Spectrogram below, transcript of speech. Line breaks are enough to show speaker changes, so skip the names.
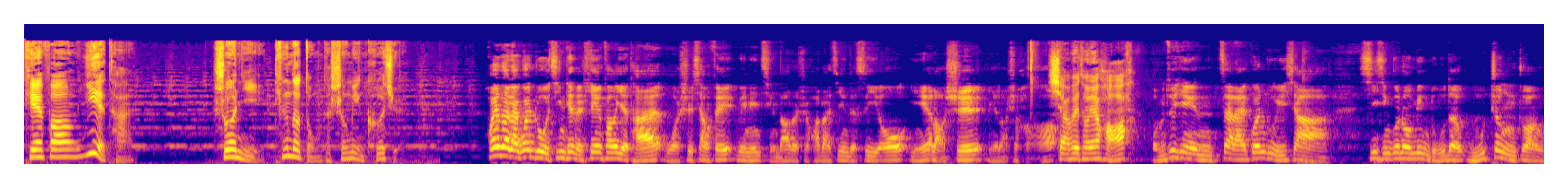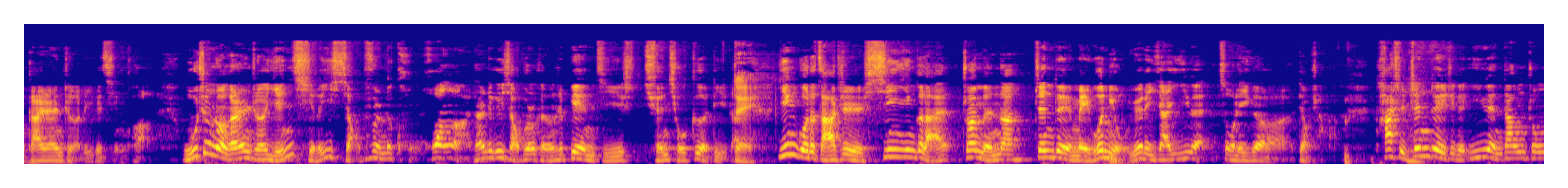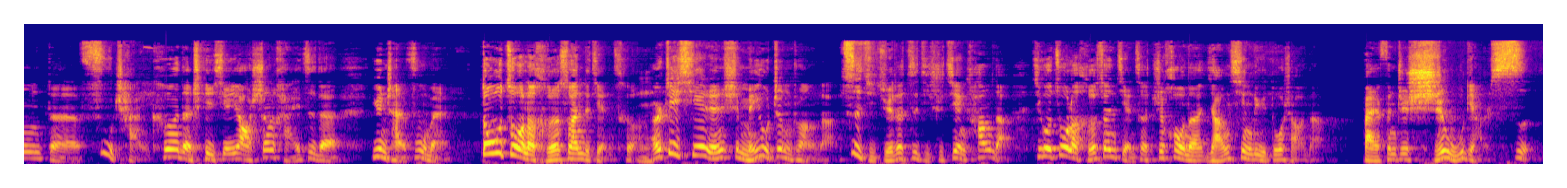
天方夜谭，说你听得懂的生命科学。
欢迎大家关注今天的《天方夜谭》，我是向飞，为您请到的是华大基因的 CEO 尹烨老师。尹老师好，
向飞同学好啊！
我们最近再来关注一下新型冠状病毒的无症状感染者的一个情况。无症状感染者引起了一小部分人的恐慌啊，但是这个一小部分人可能是遍及全球各地的。
对，
英国的杂志《新英格兰》专门呢针对美国纽约的一家医院做了一个调查，它是针对这个医院当中的妇产科的这些要生孩子的孕产妇们都做了核酸的检测，而这些人是没有症状的，自己觉得自己是健康的，结果做了核酸检测之后呢，阳性率多少呢？百分之十五点四。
